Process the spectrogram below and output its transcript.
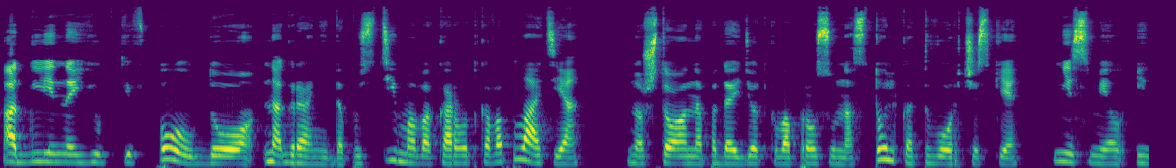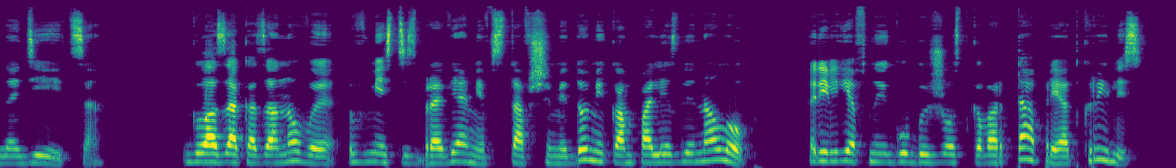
От длинной юбки в пол до, на грани допустимого, короткого платья. Но что она подойдет к вопросу настолько творчески, не смел и надеяться. Глаза Казановы вместе с бровями, вставшими домиком, полезли на лоб. Рельефные губы жесткого рта приоткрылись,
